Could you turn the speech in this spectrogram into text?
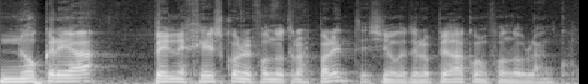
no crea PNGs con el fondo transparente, sino que te lo pega con fondo blanco.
